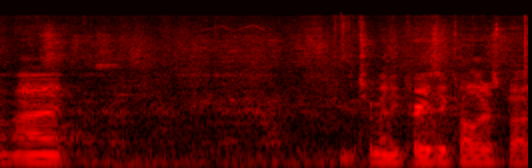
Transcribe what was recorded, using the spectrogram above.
Alright. Too many crazy colors, but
